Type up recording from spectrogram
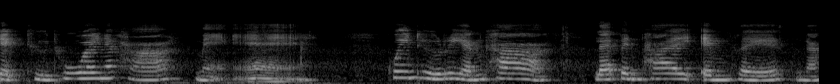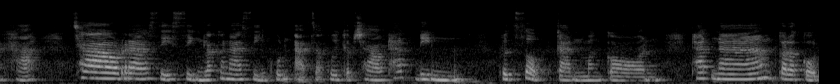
เด็กถือถ้วยนะคะ แหม ควีนถือเหรียญค่ะ และเป็นไพ่ M place นะคะ ชาวราศีสิงห์ลัคนาสิงห์คุณอาจจะคุยกับชาวธาตุดินพฤกษภกันมังกรธาตุน้ำกรกฎ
